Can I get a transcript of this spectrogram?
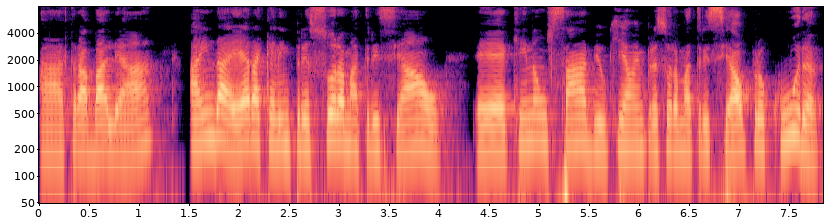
a trabalhar, ainda era aquela impressora matricial é, quem não sabe o que é uma impressora matricial, procura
